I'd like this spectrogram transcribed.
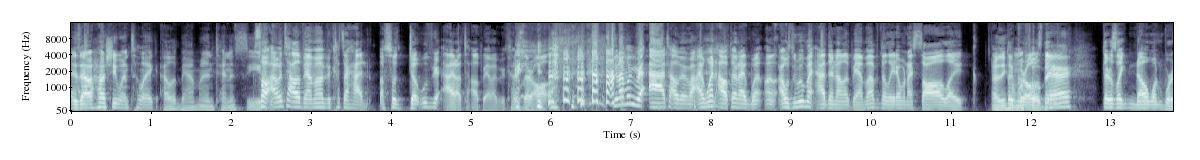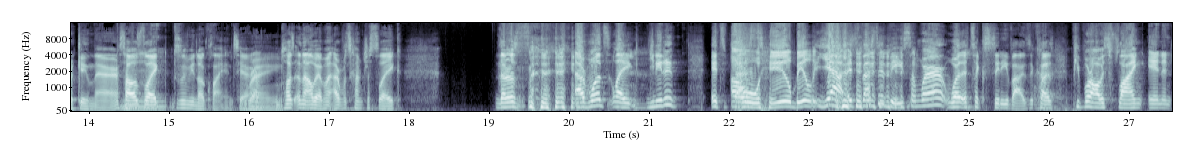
Is that how she went to like Alabama and Tennessee? So I went to Alabama because I had. uh, So don't move your ad out to Alabama because they're all. do not move your ad to Alabama. I went out there and I went. On, I was gonna move my ad there in Alabama, but then later when I saw like the girls homophobic? there, there's like no one working there. So I was like, there's gonna be no clients here. Mm. Right. Plus in Alabama, everyone's kind of just like, there's everyone's like, you need to. It's best, oh, hillbilly. yeah, it's best to be somewhere where it's like city vibes because people are always flying in and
